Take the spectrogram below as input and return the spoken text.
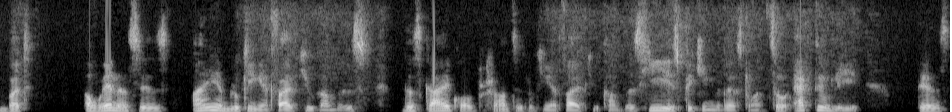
but awareness is i am looking at five cucumbers this guy called prashant is looking at five cucumbers he is picking the best one so actively there's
